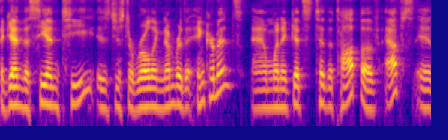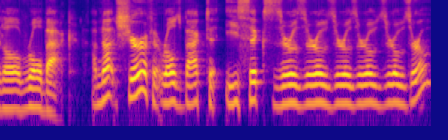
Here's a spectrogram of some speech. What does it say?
Again, the CNT is just a rolling number that increments, and when it gets to the top of Fs, it'll roll back. I'm not sure if it rolls back to E6000000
